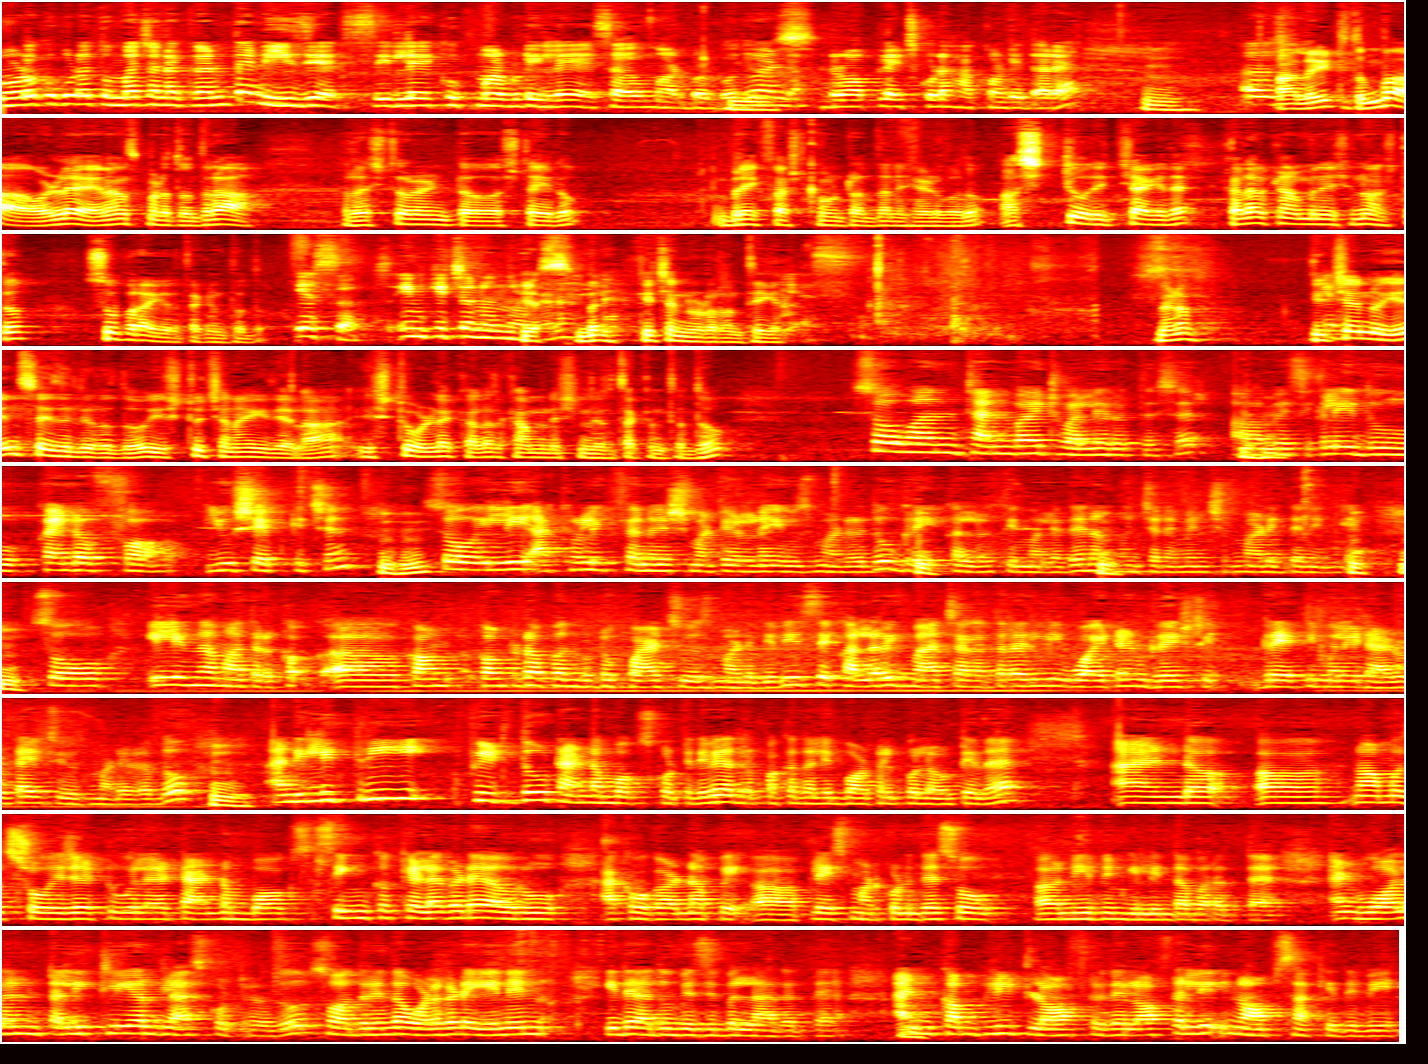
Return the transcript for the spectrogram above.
ನೋಡೋಕು ಕೂಡ ತುಂಬಾ ಚೆನ್ನಾಗಿ ಕಾಣುತ್ತೆ ಅಂಡ್ ಈಸಿ ಆಕ್ಸ್ ಇಲ್ಲೇ ಕುಕ್ ಮಾಡ್ಬಿಟ್ಟು ಇಲ್ಲೇ ಸರ್ವ್ ಮಾಡ್ಬಿಡ್ಬೋದು. ಅಂಡ್ ಡ್ರಾಪ್ ಲೈಟ್ಸ್ ಕೂಡ ಹಾಕೊಂಡಿದ್ದಾರೆ. ಆ ಲೈಟ್ ತುಂಬಾ ಒಳ್ಳೆ ಅನೌನ್ಸ್ ಮಾಡುತ್ತೆ ಒಂಥರ ರೆಸ್ಟೋರೆಂಟ್ ಸ್ಟೈಲು. ಬ್ರೇಕ್ಫಾಸ್ಟ್ ಕೌಂಟರ್ ಅಂತಲೇ ಹೇಳ್ಬೋದು. ಅಷ್ಟು ರಿಚ್ ಆಗಿದೆ. ಕಲರ್ ಕಾಂಬಿನೇಷನು ಅಷ್ಟು ಸೂಪರ್ ಆಗಿರ್ತಕ್ಕಂಥದ್ದು. Yes sir in kitchen yes ಬನ್ನಿ ಕಿಚನ್ ನೋಡೋರಂತ ಈಗ. ಮೇಡಮ್ ಕಿಚನ್ ಏನು ಸೈಜಲ್ಲಿರೋದು ಇಷ್ಟು ಚೆನ್ನಾಗಿದೆಯಲ್ಲ? ಇಷ್ಟು ಒಳ್ಳೆ ಕಲರ್ ಕಾಂಬಿನೇಷನ್ ಇರ್ತಕ್ಕಂಥದ್ದು. So one ten by twelve ಇರುತ್ತೆ ಸರ್ ಬೇಸಿಕಲಿ ಇದು kind of U shape kitchen so ಇಲ್ಲಿ ಅಕ್ರೋಲಿಕ್ ಫಿನಿಶ್ ಮಟೀರಿಯಲ್ನ ಯೂಸ್ ಮಾಡಿರೋದು ಗ್ರೇ ಕಲರ್ ಥೀಮಲ್ಲಿದೆ ನಾನು ಮುಂಚೆನೆ ಮೆನ್ಷನ್ ಮಾಡಿದ್ದೆ ನಿಮಗೆ. ಸೊ ಇಲ್ಲಿಂದ ಮಾತ್ರ ಕೌಂಟರ್ ಟಾಪ್ ಬಂದ್ಬಿಟ್ಟು ಕ್ವಾಟ್ಸ್ ಯೂಸ್ ಮಾಡಿದ್ದೀವಿ. ಸೇ ಕಲರಿಗೆ ಮ್ಯಾಚ್ ಆಗೋ ಥರ ಇಲ್ಲಿ ವೈಟ್ ಅಂಡ್ ಗ್ರೇ ಗ್ರೇ ಥೀಮಲ್ಲಿ ಅಲ್ಲಿ ಟೈಲ್ಸ್ ಯೂಸ್ ಮಾಡಿರೋದು. ಅಂಡ್ ಇಲ್ಲಿ ತ್ರೀ ಫೀಟ್ದು ಟ್ಯಾಂಡಮ್ ಬಾಕ್ಸ್ ಕೊಟ್ಟಿದ್ದೀವಿ. ಅದ್ರ ಪಕ್ಕದಲ್ಲಿ ಬಾಟಲ್ ಪುಲ್ ಔಟ್ ಇದೆ. And normal storage two wheeler tandem box sink ಕೆಳಗಡೆ ಅವರು ಅಕ್ವಾಗಾರ್ಡ್ನ ಪ್ಲೇಸ್ ಮಾಡ್ಕೊಂಡಿದ್ದೆ ಸೊ ನೀರು ನಿಮ್ಗೆ ಇಲ್ಲಿಂದ ಬರುತ್ತೆ. ಆ್ಯಂಡ್ ವಾಲಂಟಲ್ಲಿ ಕ್ಲಿಯರ್ ಗ್ಲಾಸ್ ಕೊಟ್ಟಿರೋದು. ಸೊ ಅದರಿಂದ ಒಳಗಡೆ ಏನೇನು ಇದೆ ಅದು ವಿಸಿಬಲ್ ಆಗುತ್ತೆ. ಆ್ಯಂಡ್ ಕಂಪ್ಲೀಟ್ ಲಾಫ್ಟ್ ಇದೆ. ಲಾಫ್ಟಲ್ಲಿ ನಾಬ್ಸ್ ಹಾಕಿದ್ದೀವಿ.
